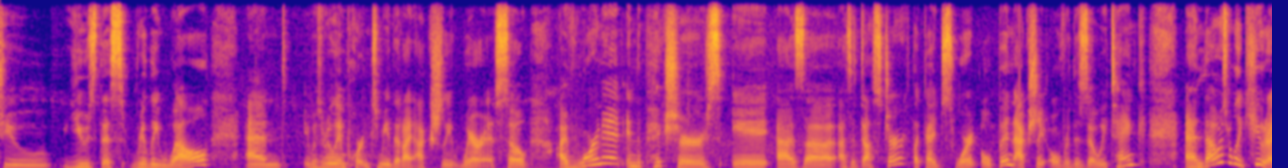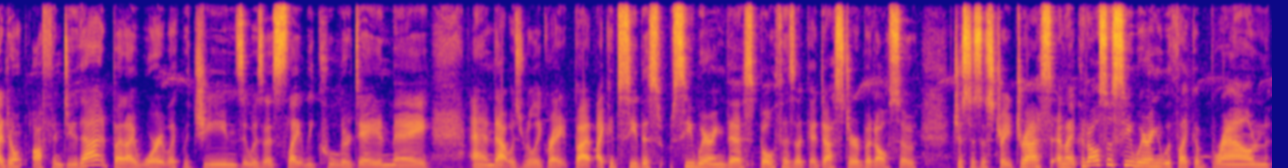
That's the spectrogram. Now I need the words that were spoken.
to use this really well, and it was really important to me that I actually wear it. So I've worn it in the pictures as a, as a duster, like I just wore it open, actually over the Zoey tank, and that was really cute. I don't often do that, but I wore it like with jeans it was a slightly cooler day in May, and that was really great. But I could see this, see wearing this both as like a duster, but also just as a straight dress. And I could also see wearing it with like a brown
